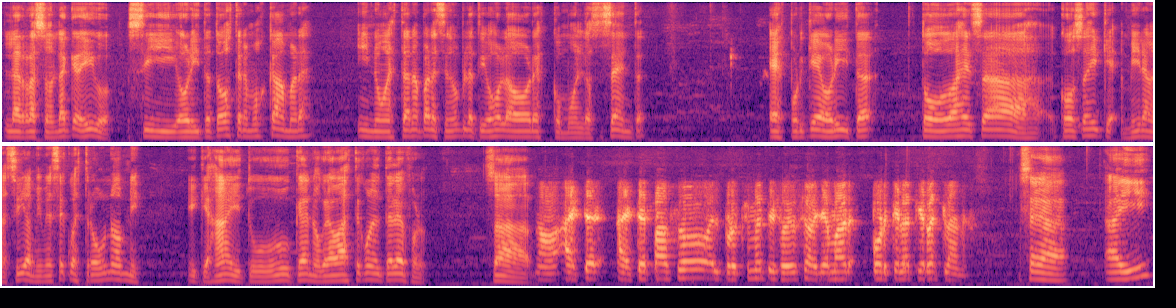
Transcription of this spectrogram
la razón la que digo, si ahorita todos tenemos cámaras y no están apareciendo platillos voladores como en los 60, es porque ahorita todas esas cosas y que, mira, sí, a mí me secuestró un ovni y que, ajá, y tú, ¿qué? ¿No grabaste con el teléfono? O sea, No, a este, a este paso, el próximo episodio se va a llamar ¿Por qué la Tierra es plana? O sea, ahí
